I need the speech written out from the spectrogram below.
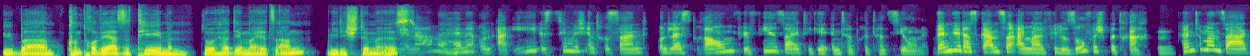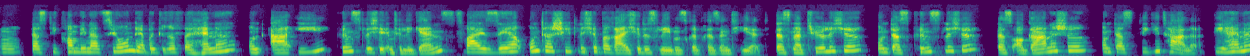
über kontroverse Themen. So, hört ihr mal jetzt an, wie die Stimme ist. Der Name Henne und AI ist ziemlich interessant und lässt Raum für vielseitige Interpretationen. Wenn wir das Ganze einmal philosophisch betrachten, könnte man sagen, dass die Kombination der Begriffe Henne und AI, künstliche Intelligenz, zwei sehr unterschiedliche Bereiche des Lebens repräsentiert. Das Natürliche und das Künstliche, das Organische und das Digitale. Die Henne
